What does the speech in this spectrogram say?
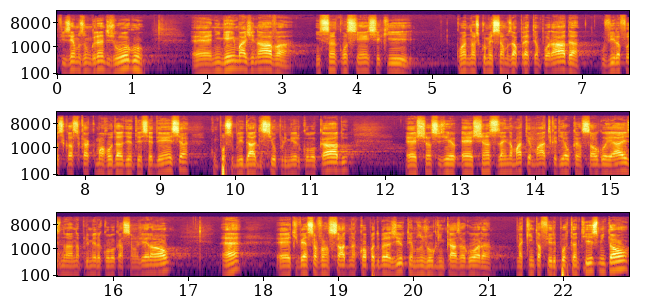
fizemos um grande jogo. É, ninguém imaginava, em sã consciência, que quando nós começamos a pré-temporada, o Vila fosse classificar com uma rodada de antecedência, com possibilidade de ser o primeiro colocado, é, chances, é, chances ainda matemáticas de alcançar o Goiás na, na primeira colocação geral, é, é, tivesse avançado na Copa do Brasil, temos um jogo em casa agora na quinta-feira importantíssimo, então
